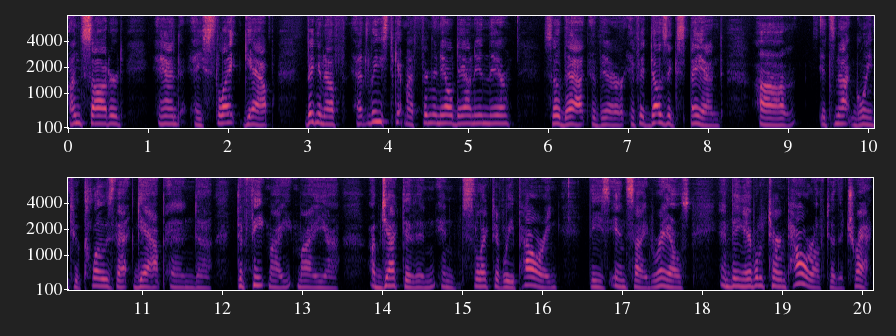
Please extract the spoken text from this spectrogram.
unsoldered and a slight gap big enough at least to get my fingernail down in there so that there, if it does expand, uh, it's not going to close that gap and uh, defeat my, my uh, objective in, in selectively powering these inside rails and being able to turn power off to the track.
